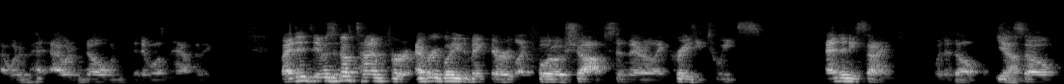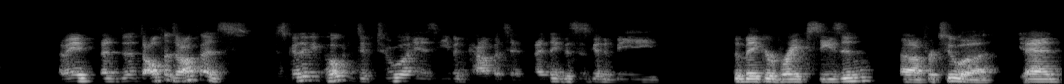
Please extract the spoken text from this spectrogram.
I would have I would have known that it wasn't happening. I did. It was enough time for everybody to make their like photoshops and their like crazy tweets, and then he signed with the Dolphins. Yeah. So, I mean, the Dolphins' offense is going to be potent if Tua is even competent. I think this is going to be the make or break season uh, for Tua. And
